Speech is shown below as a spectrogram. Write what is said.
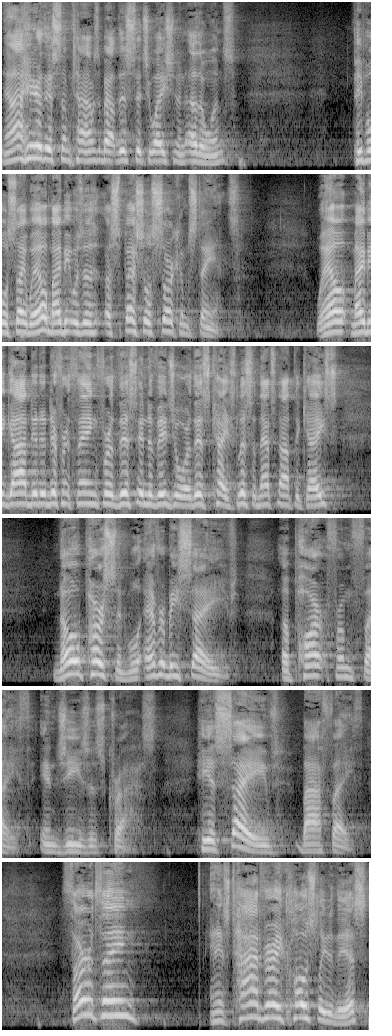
Now, I hear this sometimes about this situation and other ones. People will say, well, maybe it was a, a special circumstance. Well, maybe God did a different thing for this individual or this case. Listen, that's not the case. No person will ever be saved apart from faith in Jesus Christ. He is saved by faith. Third thing, and it's tied very closely to this,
